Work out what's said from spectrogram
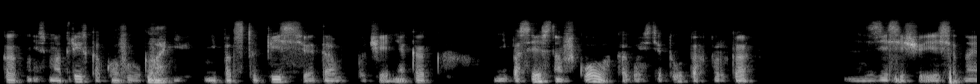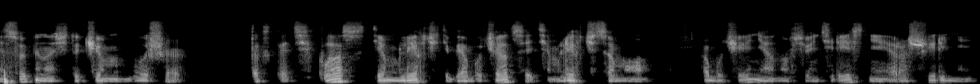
Как ни смотри, с какого угла не, не подступись, все это обучение, как непосредственно в школах, как в институтах, только здесь еще есть одна особенность, что чем выше, так сказать, класс, тем легче тебе обучаться, тем легче само обучение, оно все интереснее, расширеннее,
